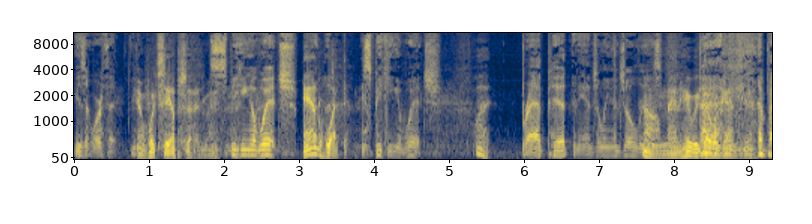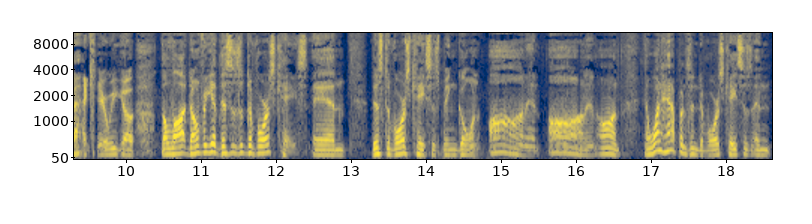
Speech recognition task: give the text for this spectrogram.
is it worth it? Yeah, what's the upside, right? Speaking of which, And what? speaking of which, What? Brad Pitt and Angelina Jolie. Oh, man, here we go again. Yeah. Back here we go. The law. Don't forget, this is a divorce case, and this divorce case has been going on and on and on. And what happens in divorce cases? And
